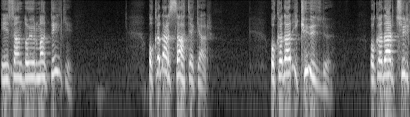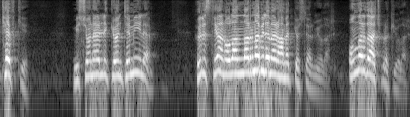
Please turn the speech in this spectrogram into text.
insan doyurmak değil ki. O kadar sahtekar, o kadar iki yüzlü, o kadar çirkef ki, misyonerlik yöntemiyle Hristiyan olanlarına bile merhamet göstermiyorlar. Onları da aç bırakıyorlar.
